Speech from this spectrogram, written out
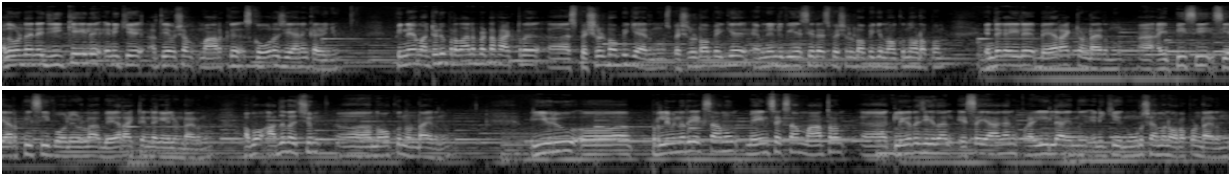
അതുകൊണ്ട് തന്നെ ജി കെയിൽ എനിക്ക് അത്യാവശ്യം മാർക്ക് സ്കോർ ചെയ്യാനും കഴിഞ്ഞു. പിന്നെ മറ്റൊരു പ്രധാനപ്പെട്ട ഫാക്ടർ സ്പെഷ്യൽ ടോപ്പിക് ആയിരുന്നു. Special topic eminent P S സിയുടെ സ്പെഷ്യൽ ടോപ്പിക്ക് നോക്കുന്നതോടൊപ്പം എന്റെ കയ്യിൽ ബെയർ ആക്ട് ഉണ്ടായിരുന്നു. I P C C R P C പോലെയുള്ള ബെയർ ആക്ട് എന്റെ കയ്യിലുണ്ടായിരുന്നു. അപ്പോൾ അത് വെച്ചും നോക്കുന്നുണ്ടായിരുന്നു. ഈ ഒരു പ്രിലിമിനറി എക്സാമും മെയിൻസ് എക്സാം മാത്രം ക്ലിയർ ചെയ്താൽ എസ് ഐ ആകാൻ കഴിയില്ല എന്ന് എനിക്ക് നൂറ് ശതമാനം ഉറപ്പുണ്ടായിരുന്നു.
